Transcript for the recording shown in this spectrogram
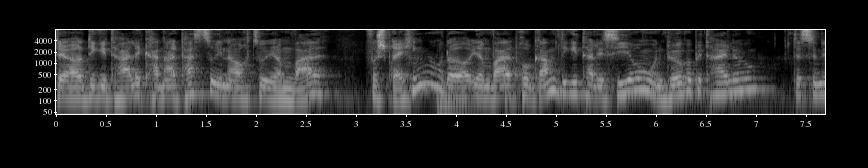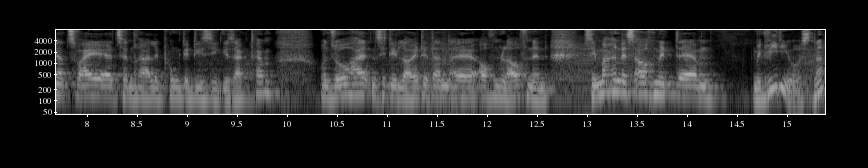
der digitale Kanal passt zu Ihnen auch zu Ihrem Wahlversprechen oder Ihrem Wahlprogramm, Digitalisierung und Bürgerbeteiligung. Das sind ja zwei äh, zentrale Punkte, die Sie gesagt haben. Und so halten Sie die Leute dann äh, auf dem Laufenden. Sie machen das auch mit, ähm, mit Videos, ne?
